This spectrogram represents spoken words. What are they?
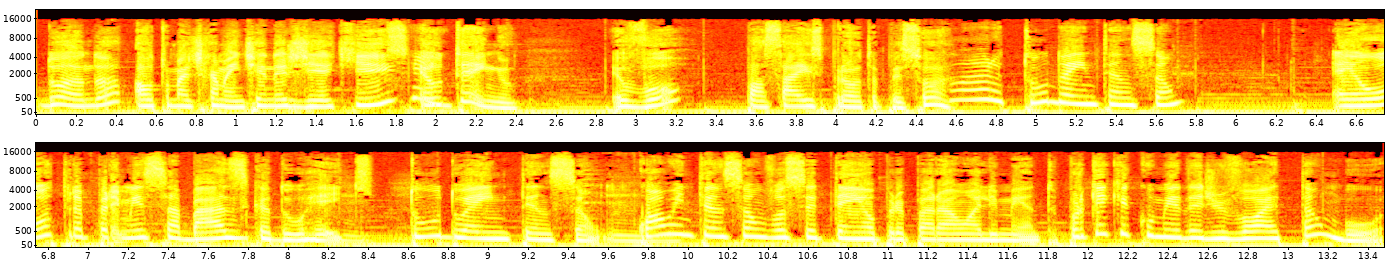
doando automaticamente a energia que Sim. eu tenho. Eu vou passar isso pra outra pessoa? Claro, tudo é intenção. É outra premissa básica do reiki. Tudo é intenção. Qual intenção você tem ao preparar um alimento? Por que, que comida de vó é tão boa?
